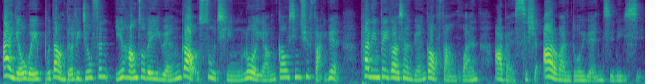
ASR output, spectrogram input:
案由为不当得利纠纷，银行作为原告诉请洛阳高新区法院判令被告向原告返还二百四十二万多元及利息。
